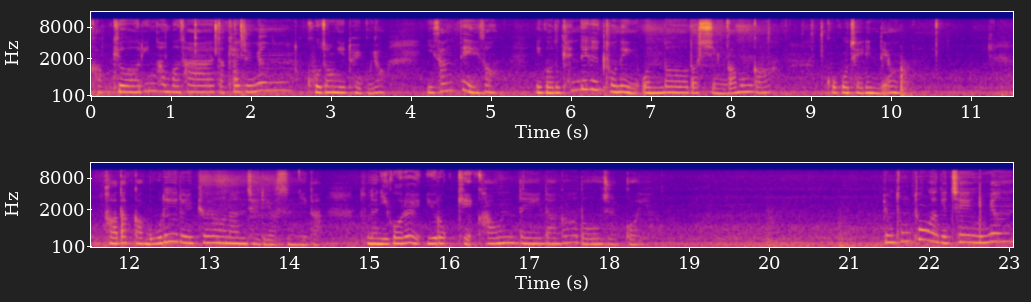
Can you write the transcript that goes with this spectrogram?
각큐어링 한번 살짝 해주면 고정이 되고요. 이 상태에서 이것도 캔디스톤의 원더더쉬인가 뭔가 그거 젤인데요. 바닷가 모래를 표현한 젤이었습니다. 저는 이거를 이렇게 가운데에다가 넣어줄 거예요. 좀 통통하게 채우면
